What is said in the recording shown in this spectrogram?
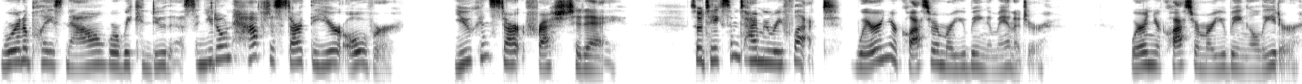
we're in a place now where we can do this. And you don't have to start the year over. You can start fresh today. So take some time and reflect. Where in your classroom are you being a manager? Where in your classroom are you being a leader?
